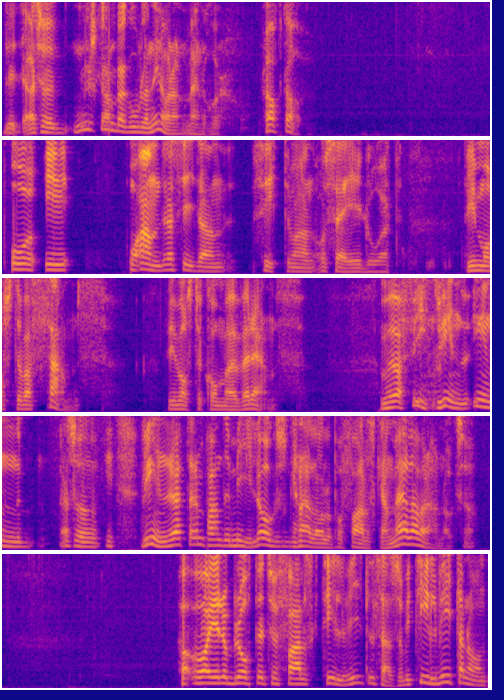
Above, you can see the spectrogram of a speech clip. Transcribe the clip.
Det, alltså nu ska de börja gola ner varandra människor, rakt av. Och i, å andra sidan sitter man och säger då att vi måste vara sams. Vi måste komma överens. Men vad fint, in, in, alltså, vi inrättar en pandemilag så kan alla hålla på och falskanmäla varandra också. Vad är då brottet för falsk tillvitelse? Alltså vi tillvitar någon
